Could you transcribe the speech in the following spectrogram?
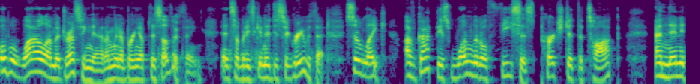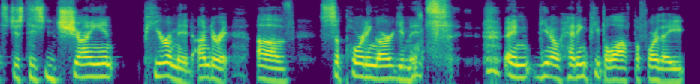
Oh, but while I'm addressing that, I'm going to bring up this other thing. And somebody's going to disagree with that. So, like, I've got this one little thesis perched at the top. And then it's just this giant pyramid under it of supporting arguments and, you know, heading people off before they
